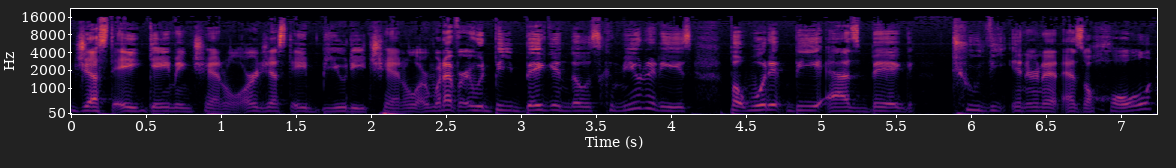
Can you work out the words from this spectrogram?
just a gaming channel or just a beauty channel or whatever, it would be big in those communities, but would it be as big to the internet as a whole?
